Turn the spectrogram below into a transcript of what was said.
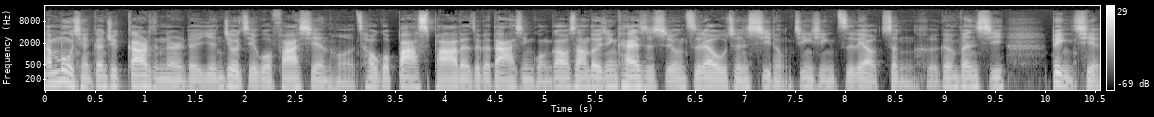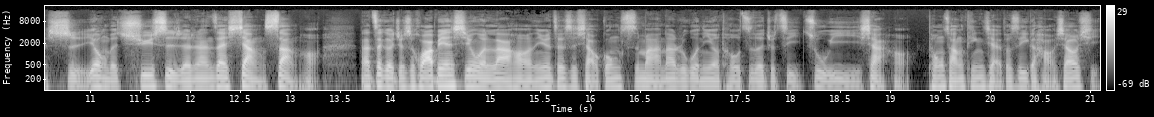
那目前根据 Gartner 的研究结果发现，哈，超过八十趴的这个大型广告商都已经开始使用资料无尘系统进行资料整合跟分析，并且使用的趋势仍然在向上，哈。那这个就是花边新闻啦，哈，因为这是小公司嘛。那如果你有投资的，就自己注意一下，哈。通常听起来都是一个好消息。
